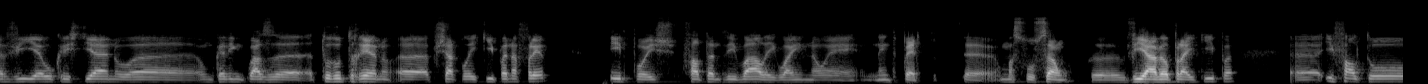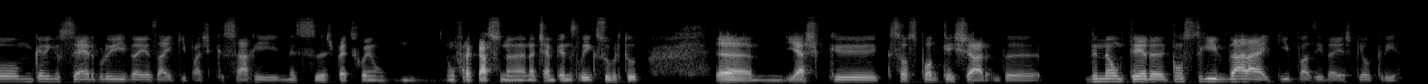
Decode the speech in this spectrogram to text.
havia o Cristiano um bocadinho quase a, a todo o terreno a puxar pela equipa na frente e depois, faltando de Ibala, Higuaín não é nem de perto uh, uma solução uh, viável para a equipa uh, e faltou um bocadinho cérebro e ideias à equipa. Acho que Sarri, nesse aspecto, foi um, um fracasso na, na, Champions League, sobretudo, e acho que, que, só se pode queixar de, de não ter conseguido dar à equipa as ideias que ele queria.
